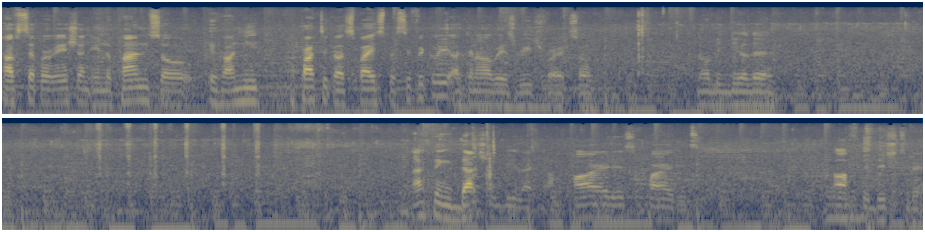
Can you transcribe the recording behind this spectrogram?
have separation in the pan so if I need a particular spice specifically I can always reach for it so no big deal there. I think that should be like the hardest part of the dish today,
